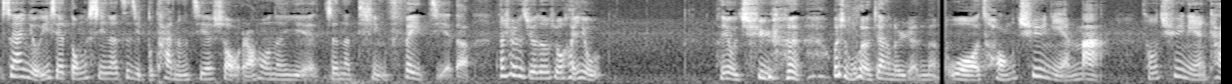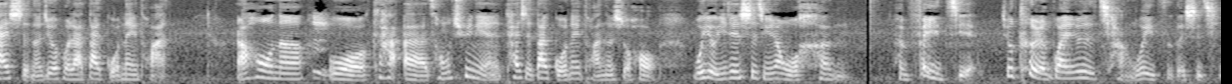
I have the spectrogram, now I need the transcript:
虽然有一些东西呢自己不太能接受，然后呢也真的挺费解的，但是觉得说很有很有趣。为什么会有这样的人呢？我从去年嘛，从去年开始呢就回来带国内团，然后呢，我开呃从去年开始带国内团的时候，我有一件事情让我很很费解。就客人关于就是抢位子的事情，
